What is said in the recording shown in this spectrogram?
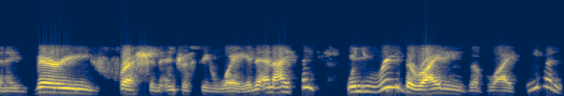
in a very fresh and interesting way. And and I think when you read the writings of like even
